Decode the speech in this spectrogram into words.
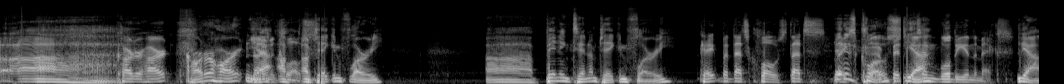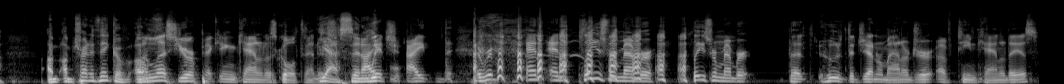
Uh, Carter Hart, Carter Hart, yeah, I'm. I'm taking Fleury. Uh, Binnington, I'm taking Fleury. Okay, but that's close. That's It is close, yeah. Binnington will be in the mix. Yeah, I'm, I'm trying to think of, of Unless you're picking Canada's goaltenders. Yes, and I- which I, I rem- and and please remember, please remember that who the general manager of Team Canada is,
